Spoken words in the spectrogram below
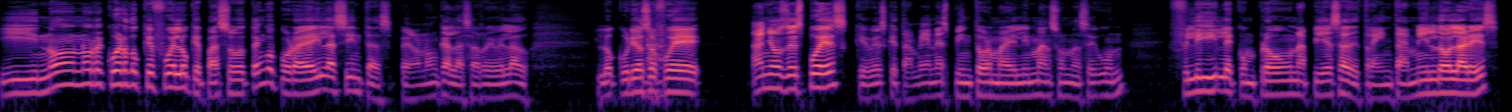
y no, no recuerdo qué fue lo que pasó. Tengo por ahí las cintas, pero nunca las ha revelado. Lo curioso fue, años después, que ves que también es pintor Marilyn Manson, según, Flea le compró una pieza de 30 mil dólares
